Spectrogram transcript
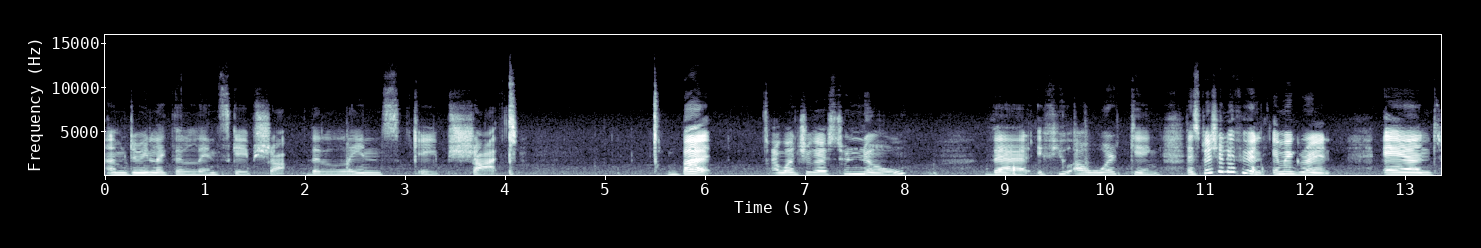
i'm doing like the landscape shot the landscape shot. But i want you guys to know that if you are working especially if you're an immigrant and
